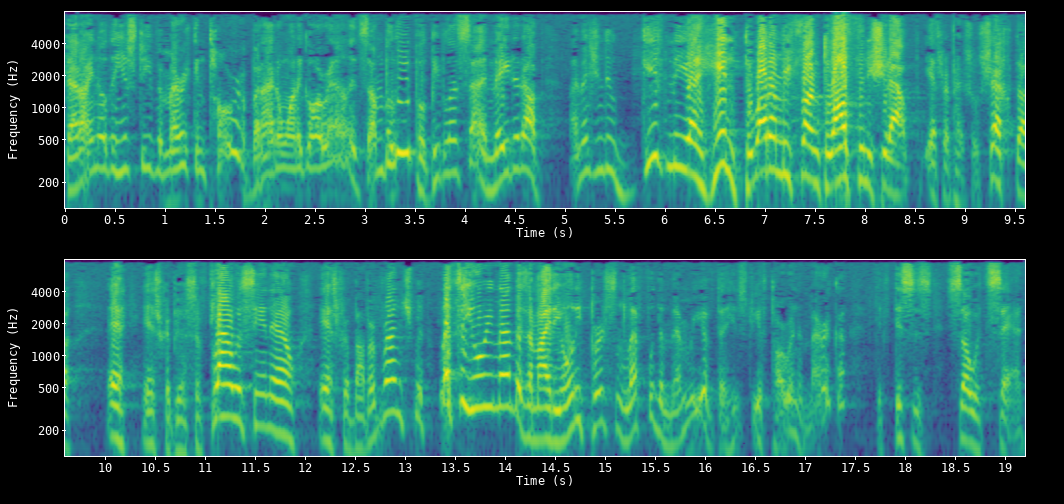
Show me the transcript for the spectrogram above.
that I know the history of American Torah, but I don't want to go around. It's unbelievable. People are saying, I made it up. I mentioned to you, give me a hint to what I'm referring to. I'll finish it out. Ask Rabbi Hershel Schachter. Eh, ask Rabbi Yosef Flowers here now. Ask Rabbi Baba Brunchman. Let's see who remembers. Am I the only person left with a memory of the history of Torah in America? If this is so, it's sad.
